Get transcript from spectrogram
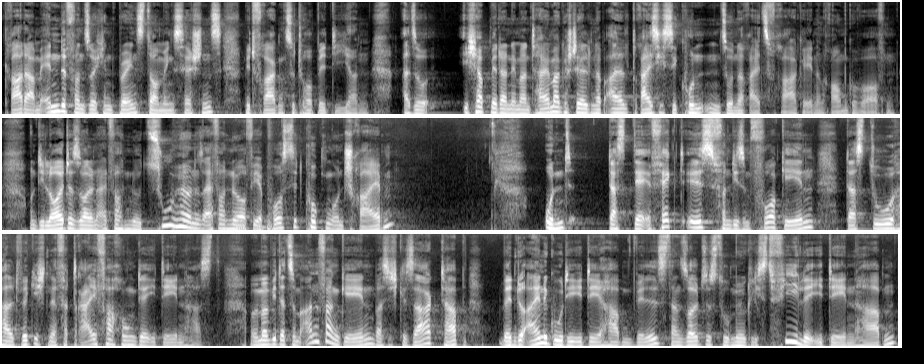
gerade am Ende von solchen Brainstorming-Sessions mit Fragen zu torpedieren. Also ich habe mir dann immer einen Timer gestellt und habe alle 30 Sekunden so eine Reizfrage in den Raum geworfen. Und die Leute sollen einfach nur zuhören und einfach nur auf ihr Post-it gucken und schreiben. Und dass der Effekt ist von diesem Vorgehen, dass du halt wirklich eine Verdreifachung der Ideen hast. Und wenn wir wieder zum Anfang gehen, was ich gesagt habe, wenn du eine gute Idee haben willst, dann solltest du möglichst viele Ideen haben.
